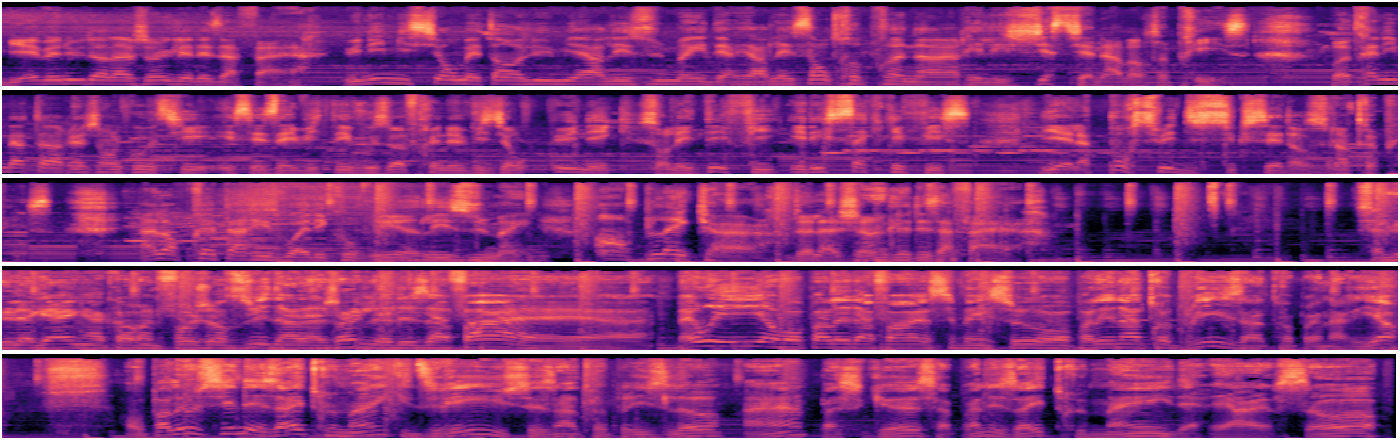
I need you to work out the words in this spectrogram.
Bienvenue dans la jungle des affaires, une émission mettant en lumière les humains derrière les entrepreneurs et les gestionnaires d'entreprise. Votre animateur est Jean Gauthier et ses invités vous offrent une vision unique sur les défis et les sacrifices liés à la poursuite du succès dans une entreprise. Alors préparez-vous à découvrir les humains en plein cœur de la jungle des affaires. Salut la gang, encore une fois aujourd'hui dans la jungle des affaires. Ben oui, on va parler d'affaires, c'est bien sûr. On va parler d'entreprise, d'entrepreneuriat. On va parler aussi des êtres humains qui dirigent ces entreprises-là, hein? Parce que ça prend des êtres humains derrière ça.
